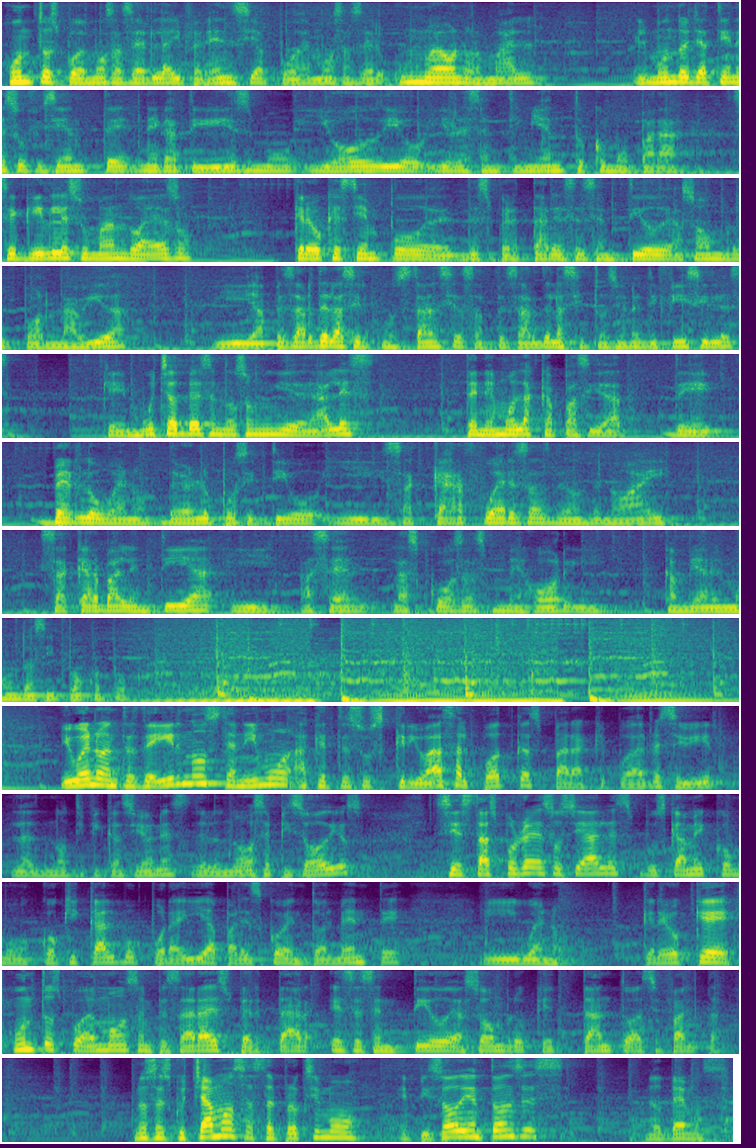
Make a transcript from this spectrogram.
juntos podemos hacer la diferencia, podemos hacer un nuevo normal. El mundo ya tiene suficiente negativismo y odio y resentimiento como para seguirle sumando a eso. Creo que es tiempo de despertar ese sentido de asombro por la vida y a pesar de las circunstancias, a pesar de las situaciones difíciles, que muchas veces no son ideales, tenemos la capacidad de ver lo bueno, de ver lo positivo y sacar fuerzas de donde no hay, sacar valentía y hacer las cosas mejor y cambiar el mundo así poco a poco. Y bueno, antes de irnos, te animo a que te suscribas al podcast para que puedas recibir las notificaciones de los nuevos episodios. Si estás por redes sociales, búscame como Coqui Calvo, por ahí aparezco eventualmente. Y bueno, creo que juntos podemos empezar a despertar ese sentido de asombro que tanto hace falta. Nos escuchamos hasta el próximo episodio entonces. Nos vemos.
